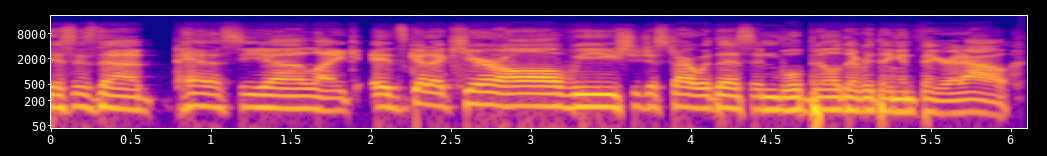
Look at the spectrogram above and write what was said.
this is the panacea, like it's going to cure all. We should just start with this and we'll build everything and figure it out.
